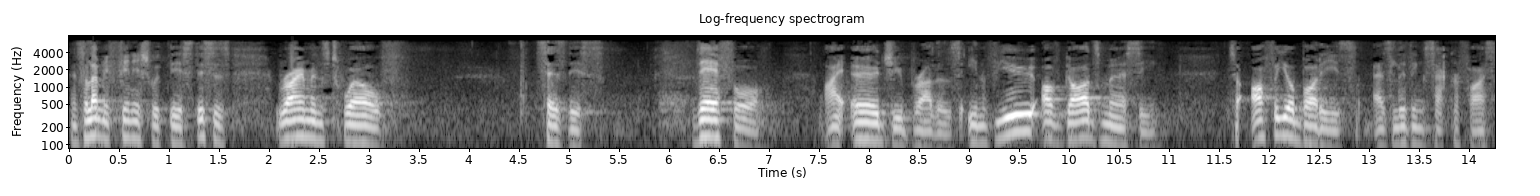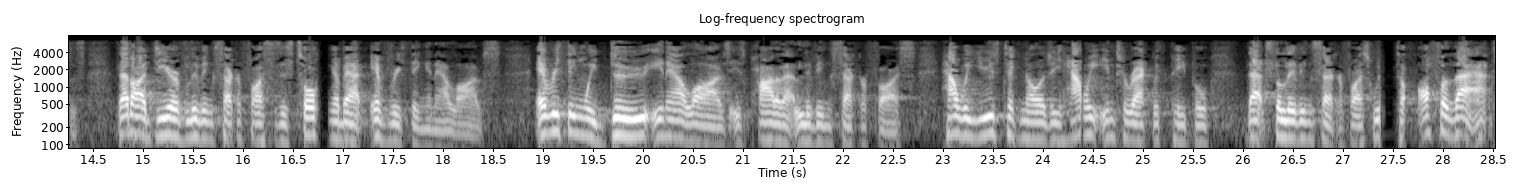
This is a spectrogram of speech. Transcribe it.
And so let me finish with this. This is Romans 12 says this. Therefore, I urge you, brothers, in view of God's mercy, to offer your bodies as living sacrifices. That idea of living sacrifices is talking about everything in our lives. Everything we do in our lives is part of that living sacrifice. How we use technology, how we interact with people, that's the living sacrifice. We to offer that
